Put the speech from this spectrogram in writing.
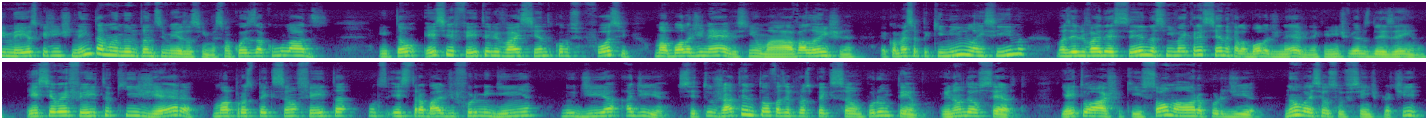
e-mails que a gente nem está mandando tantos e-mails assim, mas são coisas acumuladas. Então, esse efeito ele vai sendo como se fosse uma bola de neve, assim, uma avalanche, né? Ele começa pequenininho lá em cima, mas ele vai descendo assim, vai crescendo aquela bola de neve, né, que a gente vê nos desenhos, né? Esse é o efeito que gera uma prospecção feita esse trabalho de formiguinha no dia a dia. Se tu já tentou fazer prospecção por um tempo e não deu certo, e aí tu acha que só uma hora por dia não vai ser o suficiente para ti,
